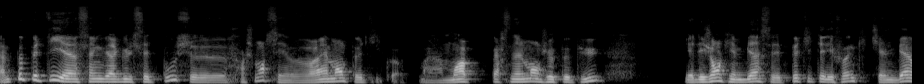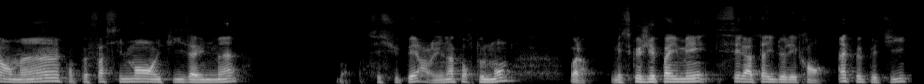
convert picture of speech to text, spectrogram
un peu petit, hein, 5,7 pouces. Euh, franchement, c'est vraiment petit, quoi. Moi personnellement, je peux plus. Il y a des gens qui aiment bien ces petits téléphones qui tiennent bien en main, qu'on peut facilement utiliser à une main. C'est super, il y en a pour tout le monde. Voilà. Mais ce que j'ai pas aimé, c'est la taille de l'écran un peu petit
